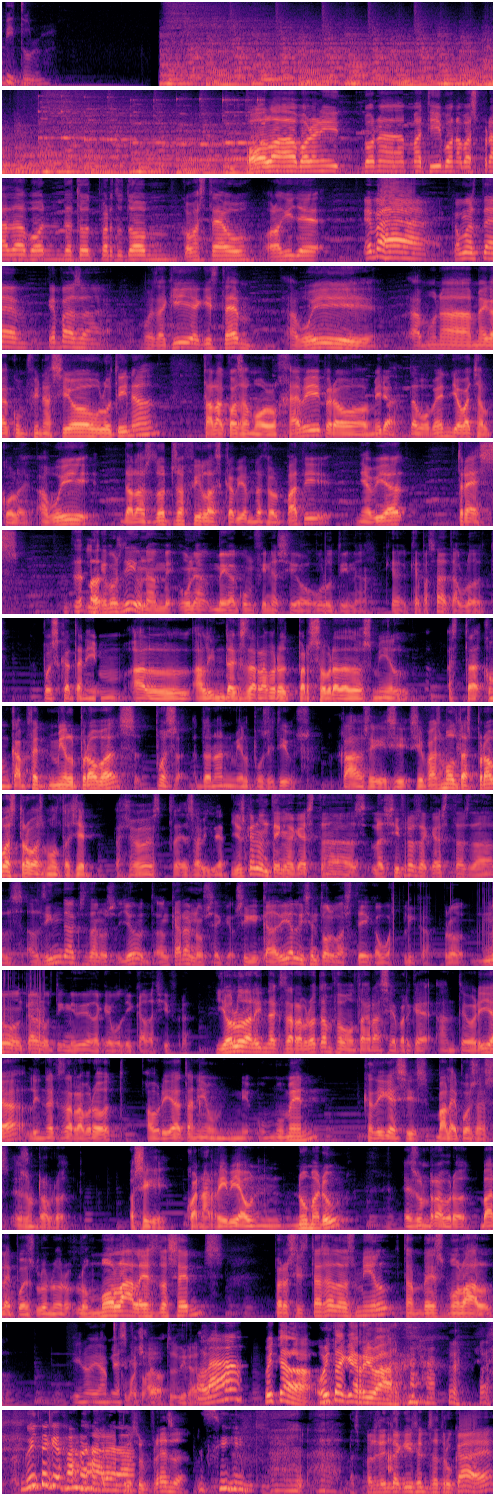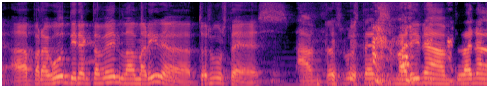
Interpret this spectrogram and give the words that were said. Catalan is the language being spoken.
capítol. Hola, bona nit, bona matí, bona vesprada, bon de tot per tothom. Com esteu? Hola, Guille. Epa! Com estem? Què passa? Pues aquí, aquí estem. Avui amb una mega confinació olotina. Està la cosa molt heavy, però mira, de moment jo vaig al col·le. Avui, de les 12 files que havíem de fer al pati, n'hi havia 3. La... Què vols dir, una, una mega confinació olotina? Què, què ha passat a Olot? pues que tenim l'índex de rebrot per sobre de 2.000. Està, com que han fet 1.000 proves, pues donen 1.000 positius. Clar, o sigui, si, si fas moltes proves, trobes molta gent. Això és, és evident. Jo és que no entenc aquestes, les xifres aquestes dels els índexs de no sé... Jo encara no sé què... O sigui, cada dia li sento al Basté que ho explica, però no, encara no tinc ni idea de què vol dir cada xifra. Jo, lo de l'índex de rebrot em fa molta gràcia, perquè, en teoria, l'índex de rebrot hauria de tenir un, un moment que diguessis, vale, doncs és, és un rebrot. O sigui, quan arribi a un número, és un rebrot. Vale, doncs el molt alt és 200, però si estàs a 2.000 també és molt alt i no hi ha més Com que clar, això. tu diràs. Hola! Uita, uita que ha arribat! Guaita, què fan ara? Que sorpresa. Sí. Es presenta aquí sense trucar, eh? Ha aparegut directament la Marina, amb tots vostès. Amb tots vostès, Marina, en plena,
